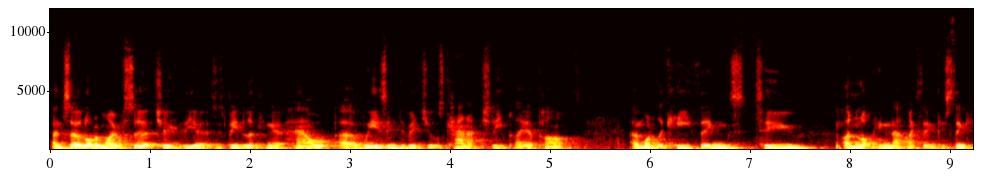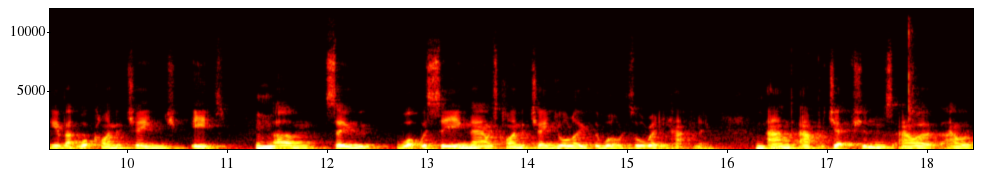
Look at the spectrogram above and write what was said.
And so a lot of my research over the years has been looking at how uh, we as individuals can actually play a part. And one of the key things to unlocking that, I think, is thinking about what climate change is. Mm -hmm. um, so what we're seeing now is climate change all over the world. It's already happening. Mm -hmm. And our projections, our, our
